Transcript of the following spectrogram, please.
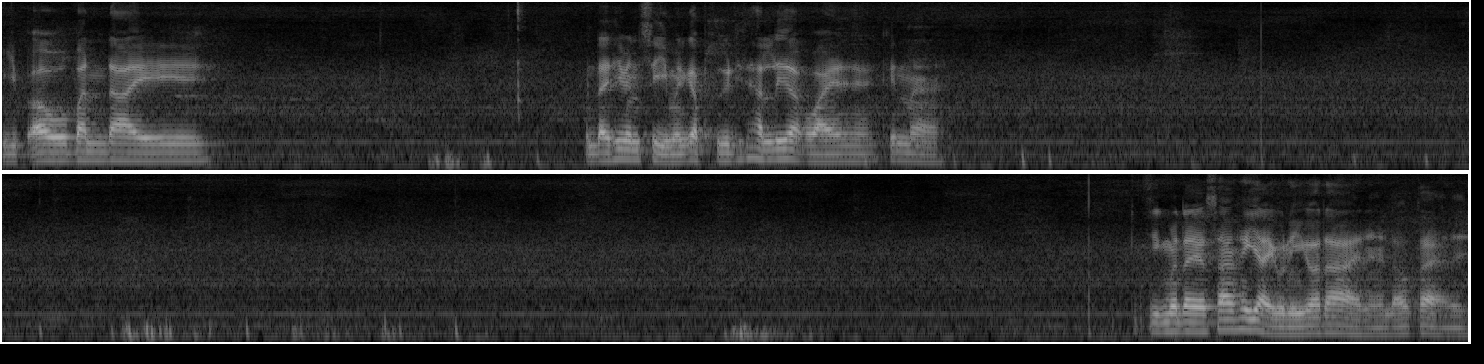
หยิบเอาบันได บันไดที่เป็นสีเหมือนกับพื้นที่ท่านเลือกไว้นะฮะขึ้นมา จริงๆบันไดจะสร้างให้ใหญ่กว่านี้ก็ได้นะแล้วแต่เลย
